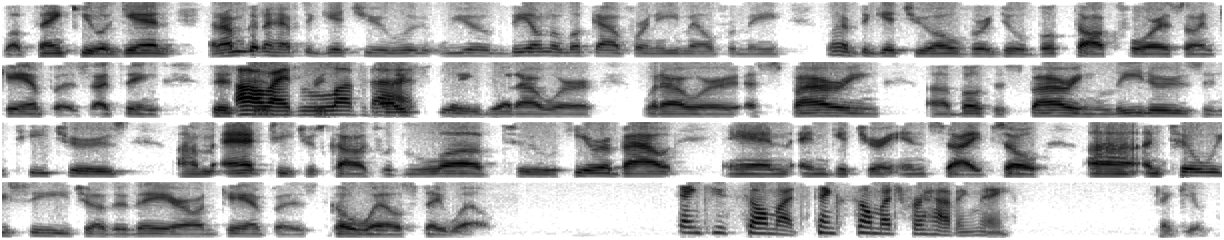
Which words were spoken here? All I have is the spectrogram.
Well, thank you again. And I'm going to have to get you, you'll be on the lookout for an email from me we'll have to get you over and do a book talk for us on campus. I think this oh, is I'd love that. precisely what our what our aspiring uh, both aspiring leaders and teachers um, at Teachers College would love to hear about and and get your insight. So uh, until we see each other there on campus, go well, stay well. Thank you so much. Thanks so much for having me. Thank you.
